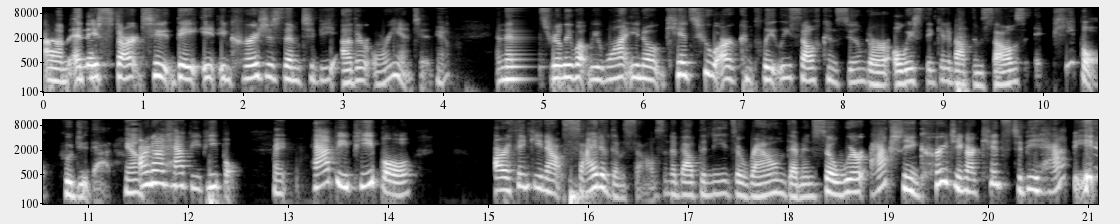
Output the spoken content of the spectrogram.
um, and they start to they it encourages them to be other oriented. Yeah. And that's really what we want. You know, kids who are completely self consumed or always thinking about themselves, people who do that yeah. are not happy people. Right. Happy people are thinking outside of themselves and about the needs around them. And so we're actually encouraging our kids to be happy.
